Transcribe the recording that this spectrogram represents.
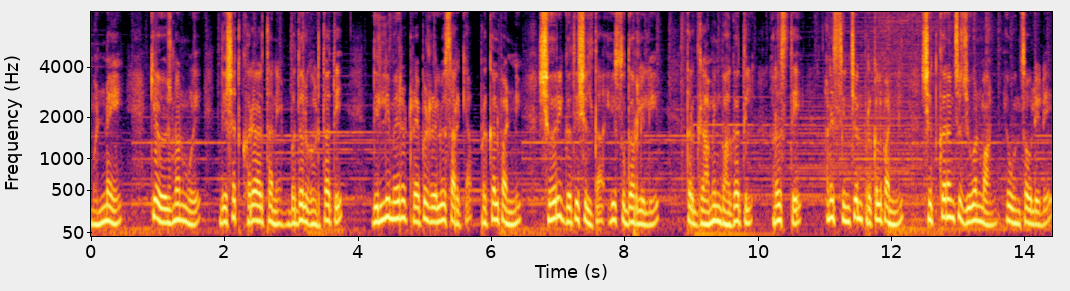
म्हणणं आहे की या योजनांमुळे देशात खऱ्या अर्थाने बदल घडतात ते दिल्ली मेरठ रॅपिड रेल्वेसारख्या प्रकल्पांनी शहरी गतिशीलता ही सुधारलेली आहे. तर ग्रामीण भागातील रस्ते आणि सिंचन प्रकल्पांनी शेतकऱ्यांचे जीवनमान हे उंचावलेले आहे.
